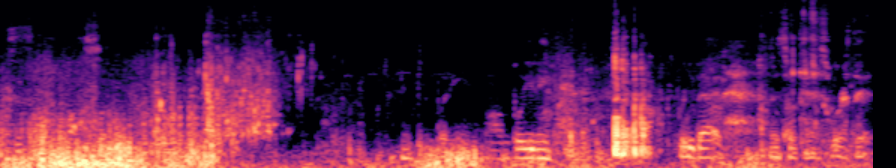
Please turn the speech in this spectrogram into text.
This is awesome. Thank you, buddy. Oh, I'm bleeding. Pretty bad. That's okay. It's worth it.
